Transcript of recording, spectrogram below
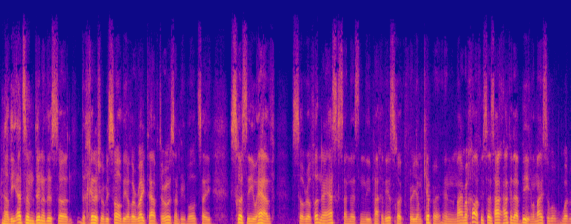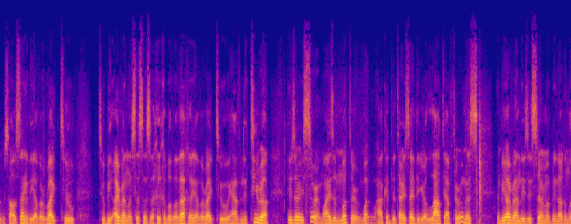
Now the etzem din of this, uh, the chiddush of Yisrael, you have a right to have Tarumas on people. It's a schus that you have so Rav asks on this in the Pachad Yitzchak for Yom Kippur in Ma'amar Chaf. He says, how, how could that be? Lamaisa, what Rav is saying, that you have a right to to be Ivan Lasisnas Achicha you have a right to have Netira. These are Isurim. Why is it mutter? What, how could the Torah say that you're allowed to have Terumas and be Ivan these Isurim of Ben Adam?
